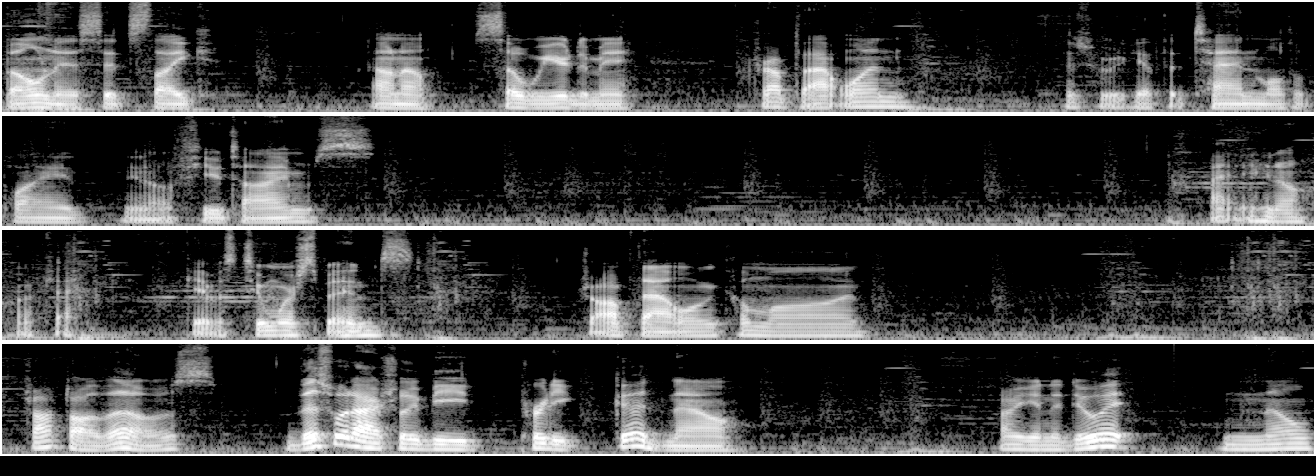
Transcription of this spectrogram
bonus. It's like, I don't know, so weird to me. Drop that one. I Wish we would get the 10 multiplied, you know, a few times. I, you know, okay. Gave us two more spins. Drop that one, come on. Dropped all those. This would actually be pretty good now. Are you to do it? No.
